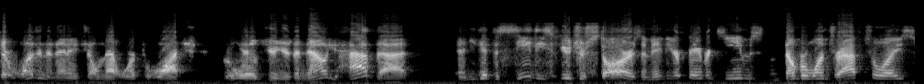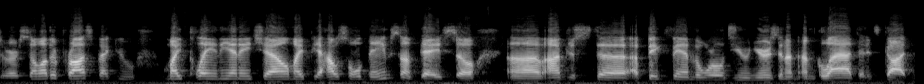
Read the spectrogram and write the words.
There wasn't an NHL network to watch the World Juniors, and now you have that, and you get to see these future stars, and maybe your favorite team's number one draft choice, or some other prospect who might play in the NHL, might be a household name someday. So uh, I'm just uh, a big fan of the World Juniors, and I'm, I'm glad that it's gotten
